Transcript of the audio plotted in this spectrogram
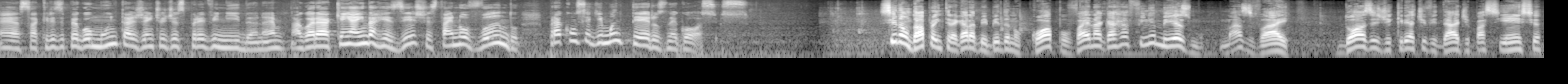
É, essa crise pegou muita gente desprevenida, né? Agora, quem ainda resiste está inovando para conseguir manter os negócios. Se não dá para entregar a bebida no copo, vai na garrafinha mesmo, mas vai. Doses de criatividade e paciência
